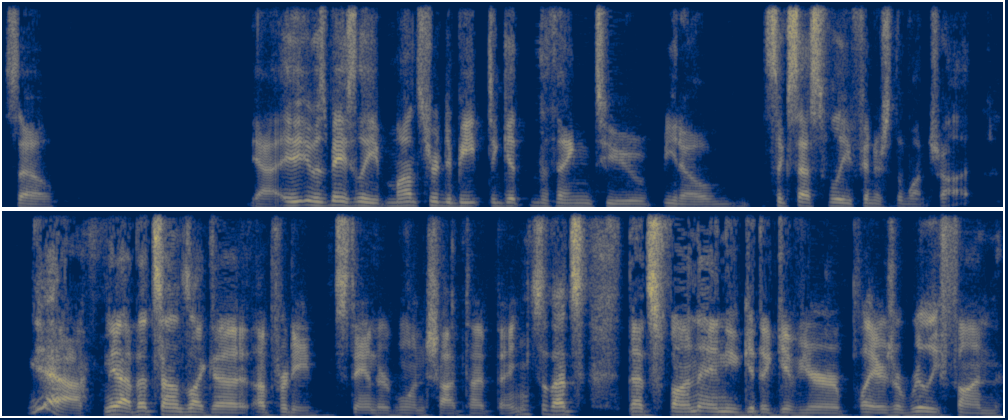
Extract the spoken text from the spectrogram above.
So, yeah, it, it was basically monster to beat to get the thing to you know successfully finish the one shot. Yeah, yeah, that sounds like a, a pretty standard one shot type thing. So that's that's fun, and you get to give your players a really fun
